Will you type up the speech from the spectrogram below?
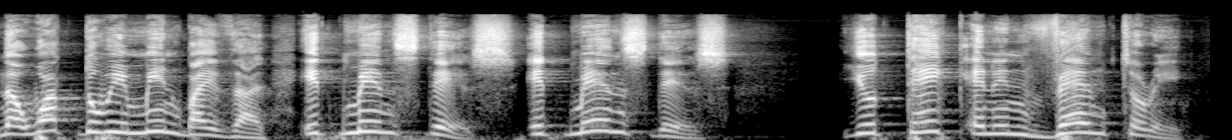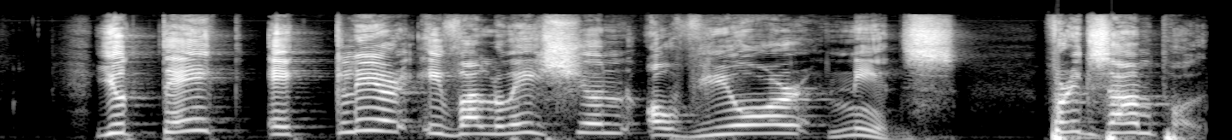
Now, what do we mean by that? It means this. It means this. You take an inventory. You take a clear evaluation of your needs. For example,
